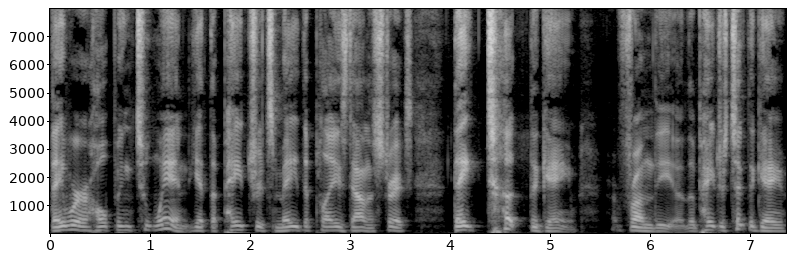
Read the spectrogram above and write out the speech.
They were hoping to win, yet the Patriots made the plays down the stretch. They took the game from the uh, the Patriots took the game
